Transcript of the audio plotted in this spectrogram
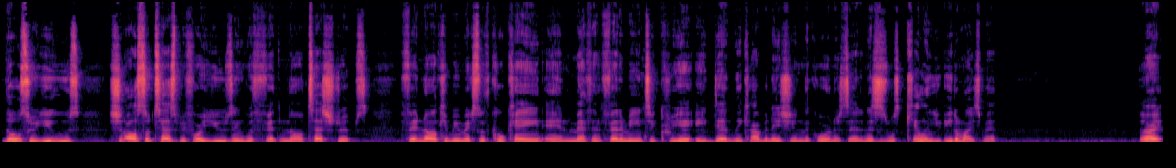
Those who use should also test before using with fentanyl test strips. Fentanyl can be mixed with cocaine and methamphetamine to create a deadly combination, the coroner said. And this is what's killing you Edomites, man. Alright?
